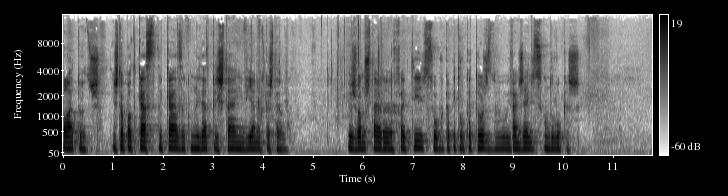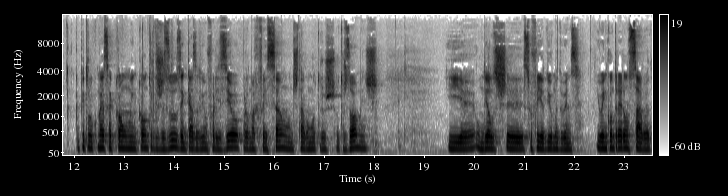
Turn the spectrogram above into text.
Olá a todos. Este é o podcast da Casa Comunidade Cristã em Viana do Castelo. Hoje vamos estar a refletir sobre o capítulo 14 do Evangelho segundo Lucas. O capítulo começa com um encontro de Jesus em casa de um fariseu para uma refeição onde estavam outros, outros homens e uh, um deles uh, sofria de uma doença. E o encontro era um sábado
